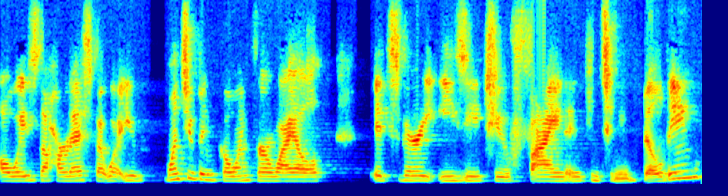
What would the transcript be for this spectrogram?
always the hardest. But what you once you've been going for a while, it's very easy to find and continue building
